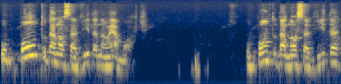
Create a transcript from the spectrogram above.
O ponto da nossa vida não é a morte. O ponto da nossa vida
